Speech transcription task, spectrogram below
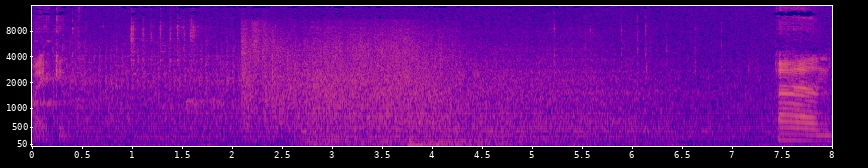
make it. And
